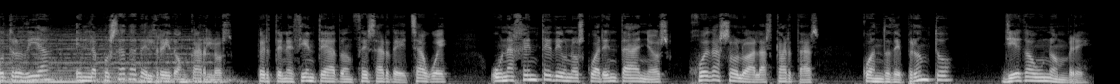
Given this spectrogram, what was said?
Otro día, en la posada del rey don Carlos, perteneciente a don César de Echagüe, un agente de unos 40 años juega solo a las cartas, cuando de pronto llega un hombre.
